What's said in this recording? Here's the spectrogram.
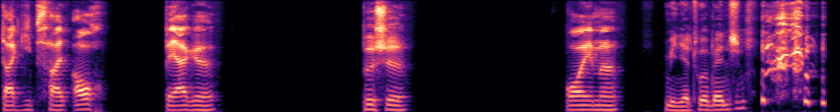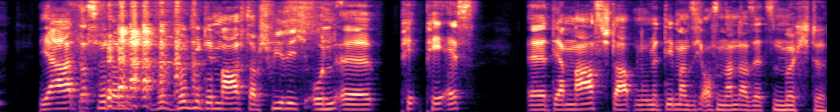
da gibt's halt auch Berge, Büsche, Bäume. Miniaturmenschen. Ja, das wird, dann mit, wird, mit dem Maßstab schwierig und äh, PS, äh, der Maßstab, mit dem man sich auseinandersetzen möchte,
